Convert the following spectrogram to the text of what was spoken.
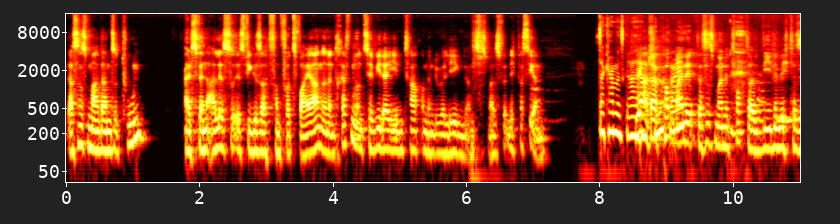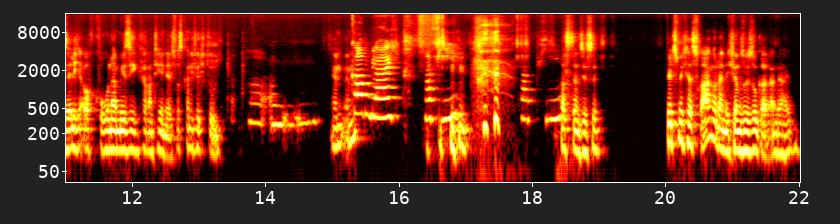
lass uns mal dann so tun, als wenn alles so ist, wie gesagt, von vor zwei Jahren. Und dann treffen wir uns hier wieder jeden Tag und dann überlegen wir uns das mal. Das wird nicht passieren. Da kam jetzt gerade. Ja, da kind kommt rein. meine, das ist meine Tochter, die nämlich tatsächlich auch Corona-mäßig in Quarantäne ist. Was kann ich für dich tun? Ähm, ähm? Komm gleich, Papi. Papi. Was denn, Süße? Willst du mich das fragen oder nicht? Wir haben sowieso gerade angehalten.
